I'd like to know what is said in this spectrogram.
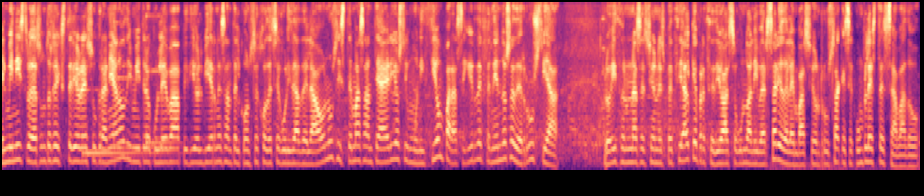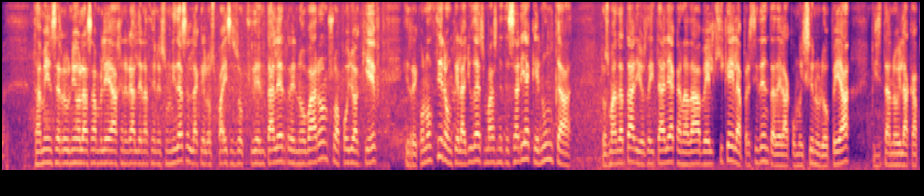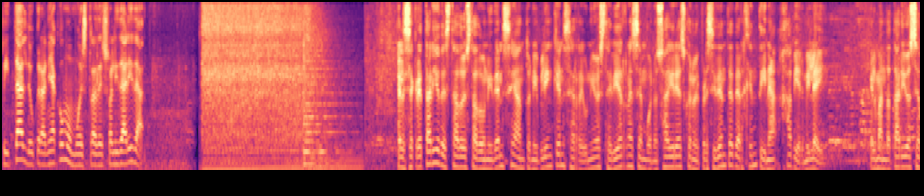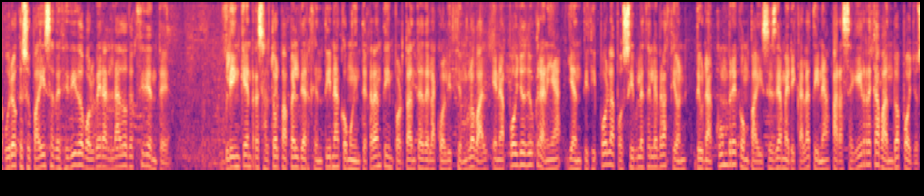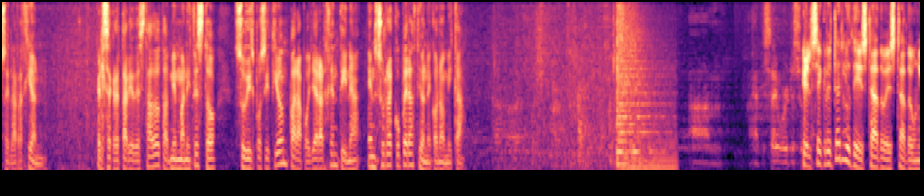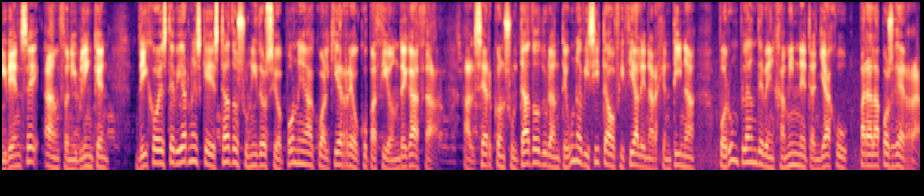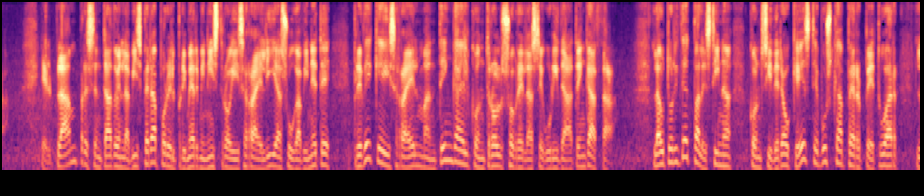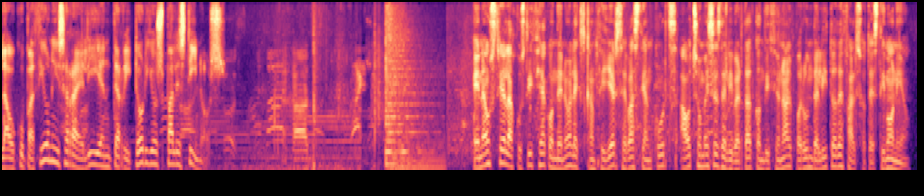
El ministro de Asuntos Exteriores ucraniano, Dmitry Kuleva, pidió el viernes ante el Consejo de Seguridad de la ONU sistemas antiaéreos y munición para seguir defendiéndose de Rusia. Lo hizo en una sesión especial que precedió al segundo aniversario de la invasión rusa que se cumple este sábado. También se reunió la Asamblea General de Naciones Unidas en la que los países occidentales renovaron su apoyo a Kiev y reconocieron que la ayuda es más necesaria que nunca. Los mandatarios de Italia, Canadá, Bélgica y la presidenta de la Comisión Europea visitan hoy la capital de Ucrania como muestra de solidaridad. El secretario de Estado estadounidense Anthony Blinken se reunió este viernes en Buenos Aires con el presidente de Argentina, Javier Milei. El mandatario aseguró que su país ha decidido volver al lado de Occidente. Blinken resaltó el papel de Argentina como integrante importante de la coalición global en apoyo de Ucrania y anticipó la posible celebración de una cumbre con países de América Latina para seguir recabando apoyos en la región. El secretario de Estado también manifestó su disposición para apoyar a Argentina en su recuperación económica. El secretario de Estado estadounidense, Anthony Blinken, dijo este viernes que Estados Unidos se opone a cualquier reocupación de Gaza, al ser consultado durante una visita oficial en Argentina por un plan de Benjamín Netanyahu para la posguerra. El plan, presentado en la víspera por el primer ministro israelí a su gabinete, prevé que Israel mantenga el control sobre la seguridad en Gaza. La autoridad palestina consideró que este busca perpetuar la ocupación israelí en territorios palestinos. En Austria, la justicia condenó al ex canciller Sebastian Kurz a ocho meses de libertad condicional por un delito de falso testimonio.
